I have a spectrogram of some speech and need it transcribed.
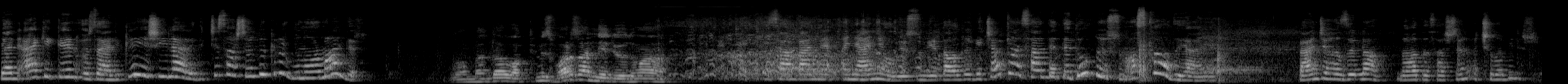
Yani erkeklerin özellikle yaşı ilerledikçe saçları dökülür. Bu normaldir. Ulan ben daha vaktimiz var zannediyordum ha. Sen benimle anneanne oluyorsun diye dalga geçerken sen de dede oluyorsun. Az kaldı yani. Bence hazırlan. Daha da saçların açılabilir.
